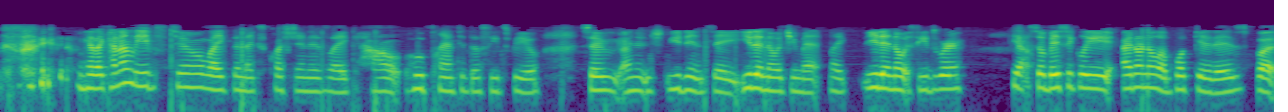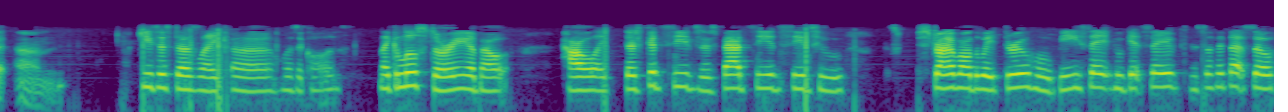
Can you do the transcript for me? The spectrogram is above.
Okay, that kind of leads to like the next question is like how who planted those seeds for you? So I didn't you didn't say you didn't know what you meant like you didn't know what seeds were. Yeah. So basically, I don't know what book it is, but um, Jesus does like uh what's it called? Like a little story about how like there's good seeds, there's bad seeds, seeds who strive all the way through, who be saved, who get saved and stuff like that. So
